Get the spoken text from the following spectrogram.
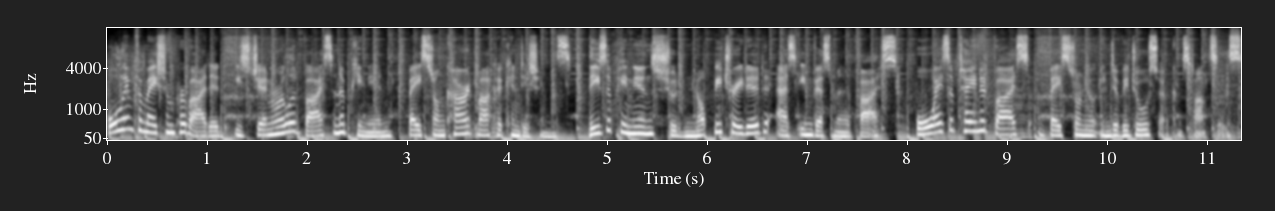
All information provided is general advice and opinion based on current market conditions. These opinions should not be treated as investment advice. Always obtain advice based on your individual circumstances.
